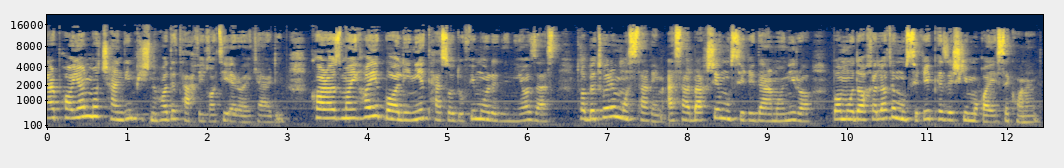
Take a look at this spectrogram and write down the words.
در پایان ما چندین پیشنهاد تحقیقاتی ارائه کردیم. کارازمایی های بالینی تصادفی مورد نیاز است تا به طور مستقیم اثر بخشی موسیقی درمانی را با مداخلات موسیقی پزشکی مقایسه کنند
